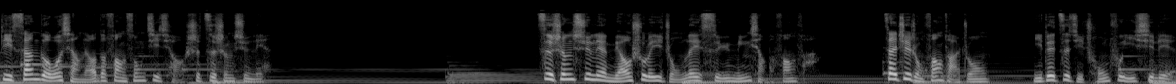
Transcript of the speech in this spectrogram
第三个我想聊的放松技巧是自声训练。自声训练描述了一种类似于冥想的方法，在这种方法中，你对自己重复一系列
